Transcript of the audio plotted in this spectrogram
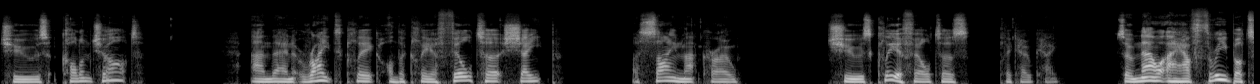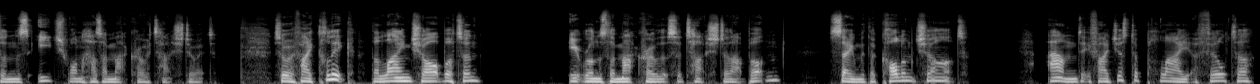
choose Column Chart, and then right click on the clear filter shape, assign macro, choose clear filters, click OK. So now I have three buttons, each one has a macro attached to it. So if I click the line chart button, it runs the macro that's attached to that button. Same with the column chart. And if I just apply a filter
